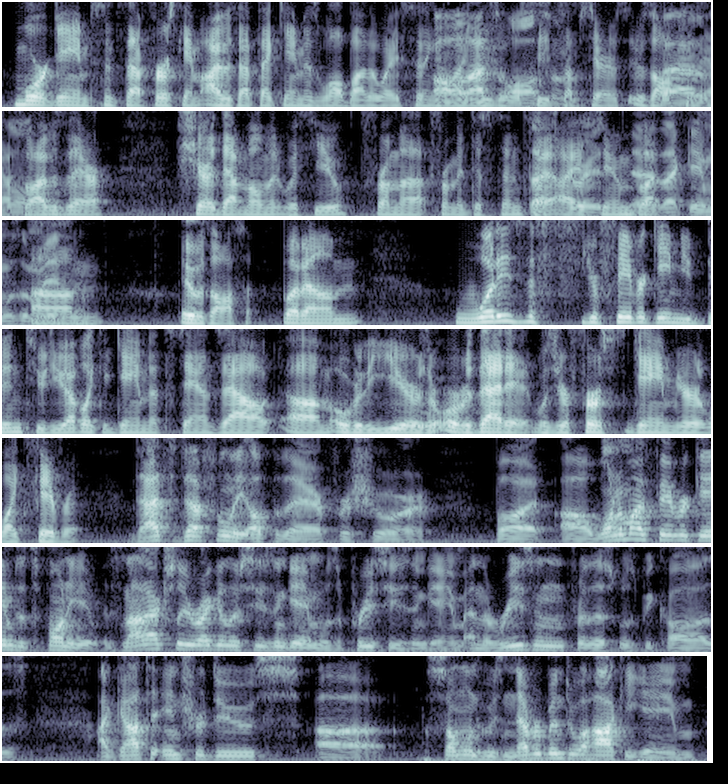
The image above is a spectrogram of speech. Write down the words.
more games since that first game. I was at that game as well, by the way, sitting in oh, my usual awesome. seats upstairs. It was awesome. Yeah, awesome. so I was there, shared that moment with you from a from a distance. I, I, assume, yeah, but that game was amazing. Um, it was awesome. But um, what is the f- your favorite game you've been to? Do you have like a game that stands out um, over the years, or, or was that it? Was your first game your like favorite? That's definitely up there for sure. But uh, one of my favorite games, it's funny, it's not actually a regular season game, it was a preseason game. And the reason for this was because I got to introduce uh, someone who's never been to a hockey game,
